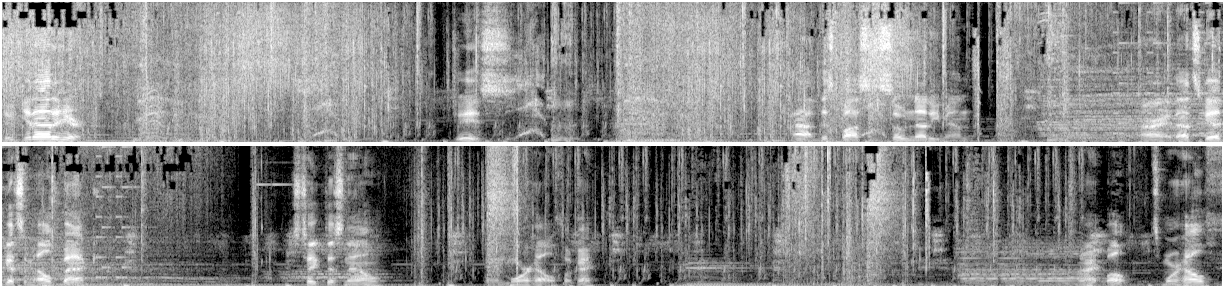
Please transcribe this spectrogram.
Dude, get out of here! Jeez. Ah, this boss is so nutty, man. Alright, that's good. Got some health back. Let's take this now. And more health, okay? Alright, well, it's more health.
